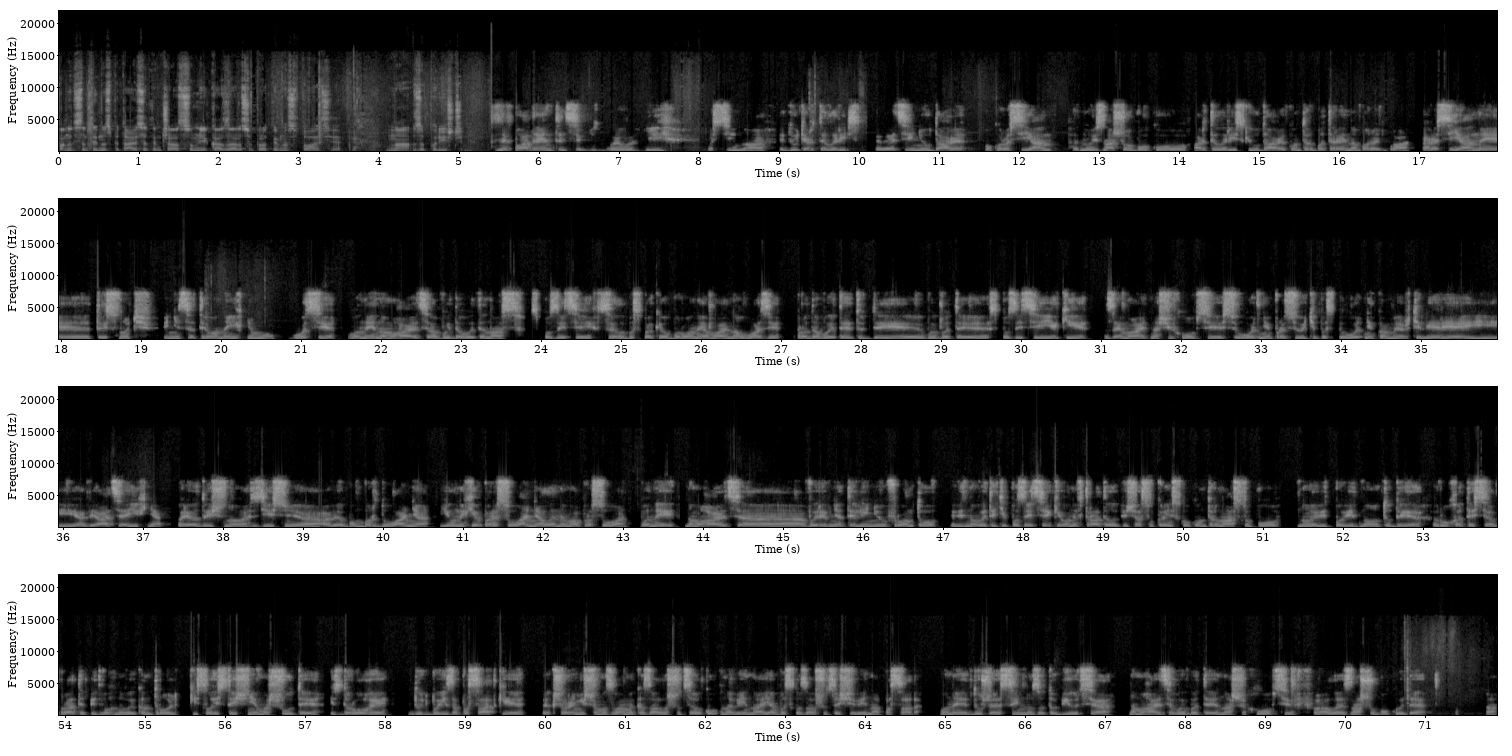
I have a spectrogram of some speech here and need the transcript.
Пане Костянтину, спитаюся тим часом, яка зараз оперативна ситуація на Запоріжчині? Не падає інтенсивність бойових дій. Постійно йдуть артилерійські авіаційні удари боку росіян. Ну і з нашого боку артилерійські удари, контрбатарейна боротьба. Росіяни тиснуть. Ініціатива на їхньому боці. Вони намагаються видавити нас з позицій сили безпеки оборони. Я маю на увазі продавити туди, вибити з позицій, які займають наші хлопці сьогодні. Працюють і безпілотниками, і артилерія, і авіація їхня періодично здійснює авіабомбардування. І у них є пересування, але нема просувань. Вони намагаються вирівняти лінію фронту, відновити ті позиції, які вони втратили під час українського контрнаступу. Ну і відповідно туди рухатися, брати під вогневий контроль якісь логістичні маршрути, якісь дороги. Йдуть бої за посадки. Якщо раніше ми з вами казали, що це окопна війна, я би сказав, що це ще війна посада. Вони дуже сильно зато б'ються, намагаються вибити наших хлопців, але з нашого боку йде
